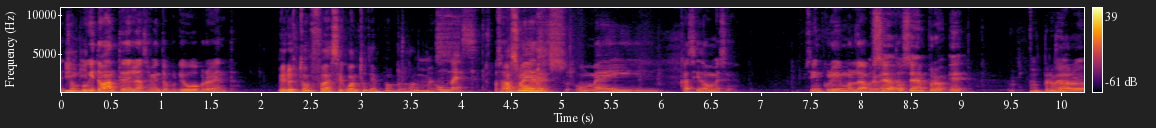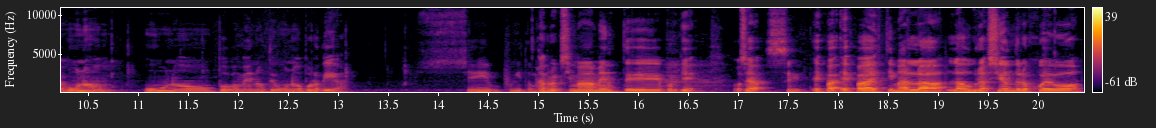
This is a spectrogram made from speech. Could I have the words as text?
Y- hecho, un y- poquito antes del lanzamiento, porque hubo preventa. ¿Pero esto fue hace cuánto tiempo, Un perdón? mes. Un mes. O sea, Hace un un mes, un mes y casi dos meses. Si incluimos la O preventa. sea, o sea en pro- eh, Un claro, es uno, uno, un poco menos de uno por día. Sí, un poquito más. Aproximadamente, porque, o sea, Sí. es para estimar la, la duración de los juegos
